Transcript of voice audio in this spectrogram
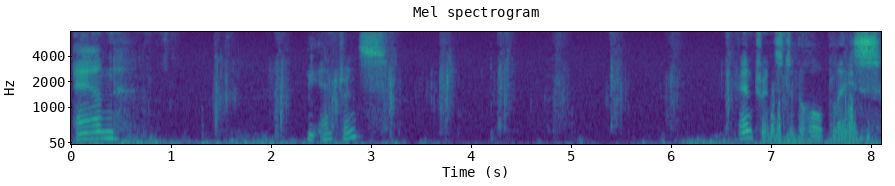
And the entrance entrance to the whole place.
